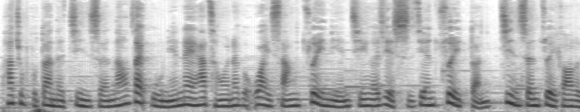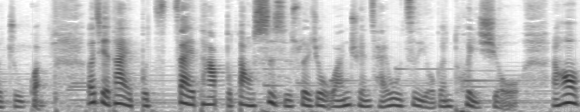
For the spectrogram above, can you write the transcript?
他就不断的晋升，然后在五年内，他成为那个外商最年轻而且时间最短、晋升最高的主管，而且他也不在他不到四十岁就完全财务自由跟退休。然后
